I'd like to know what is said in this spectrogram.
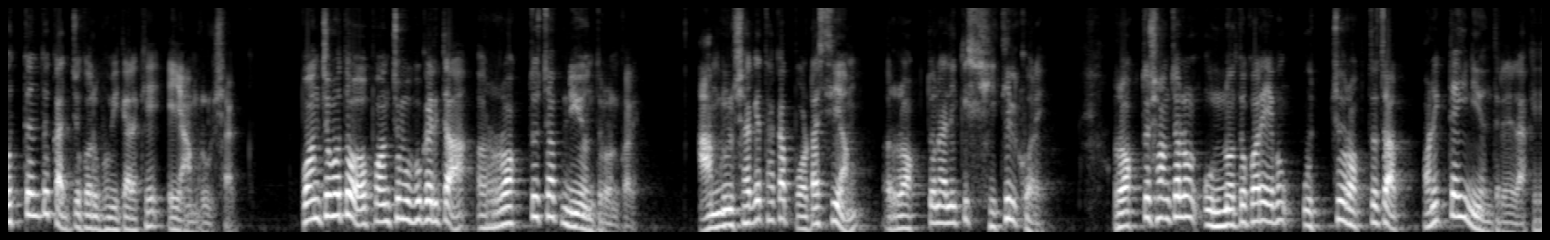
অত্যন্ত কার্যকর ভূমিকা রাখে এই আমরুল শাক। পঞ্চমত, পঞ্চম উপকারিতা, রক্তচাপ নিয়ন্ত্রণ করে। আমরুল শাকে থাকা পটাশিয়াম রক্তনালীকে শিথিল করে। রক্ত সঞ্চালন উন্নত করে এবং উচ্চ রক্তচাপ অনেকটাই নিয়ন্ত্রণে রাখে।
